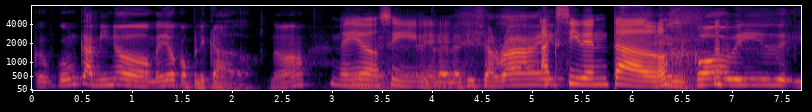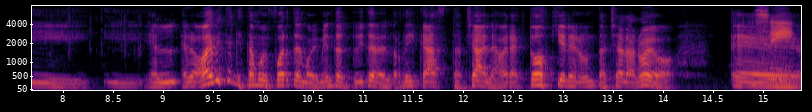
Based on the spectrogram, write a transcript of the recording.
con, un camino medio complicado, ¿no? Medio, Eh, sí. Entre eh, Leticia Wright. accidentado. El COVID y, y el, el- Ahora viste que está muy fuerte el movimiento en Twitter, el Ricas Tachala. Ahora todos quieren un Tachala nuevo. Eh,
